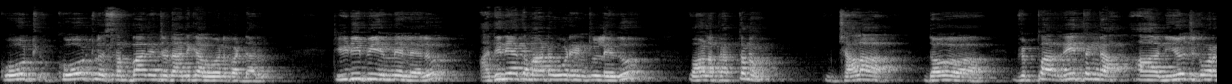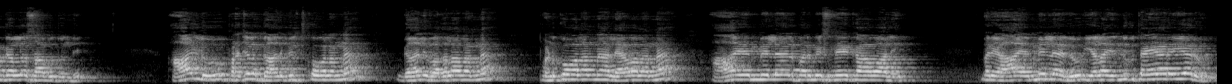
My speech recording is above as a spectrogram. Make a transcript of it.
కోట్లు కోట్లు సంపాదించడానికి అలవాటు పడ్డారు. టీడీపీ ఎమ్మెల్యేలు అధినేత మాట కూడా వింటలేదు వాళ్ళ పెత్తనం చాలా దౌ విపరీతంగా ఆ నియోజకవర్గాల్లో సాగుతుంది. వాళ్ళు ప్రజలు గాలి పీల్చుకోవాలన్నా గాలి వదలాలన్నా పండుకోవాలన్నా లేవాలన్నా ఆ ఎమ్మెల్యేల పర్మిషనే కావాలి. మరి ఆ ఎమ్మెల్యేలు ఇలా ఎందుకు తయారయ్యారు?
